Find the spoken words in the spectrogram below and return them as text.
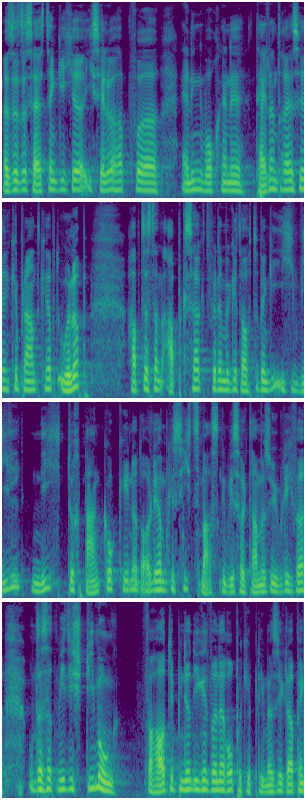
Also das heißt, denke ich, ich selber habe vor einigen Wochen eine Thailandreise geplant gehabt, Urlaub, habe das dann abgesagt, weil ich mir gedacht habe, ich will nicht durch Bangkok gehen und alle haben Gesichtsmasken, wie es halt damals üblich war. Und das hat mir die Stimmung verhaut, ich bin dann irgendwo in Europa geblieben. Also ich glaube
